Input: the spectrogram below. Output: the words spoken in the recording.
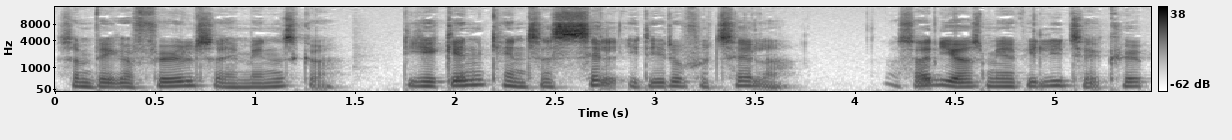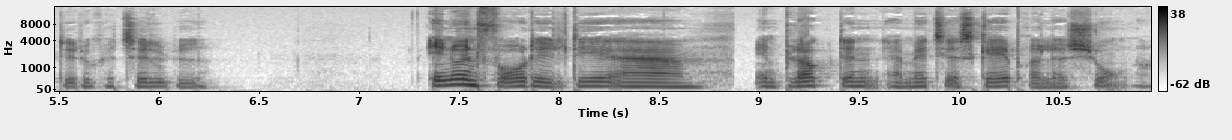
som vækker følelser i mennesker. De kan genkende sig selv i det, du fortæller, og så er de også mere villige til at købe det, du kan tilbyde. Endnu en fordel, det er, en blog den er med til at skabe relationer.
